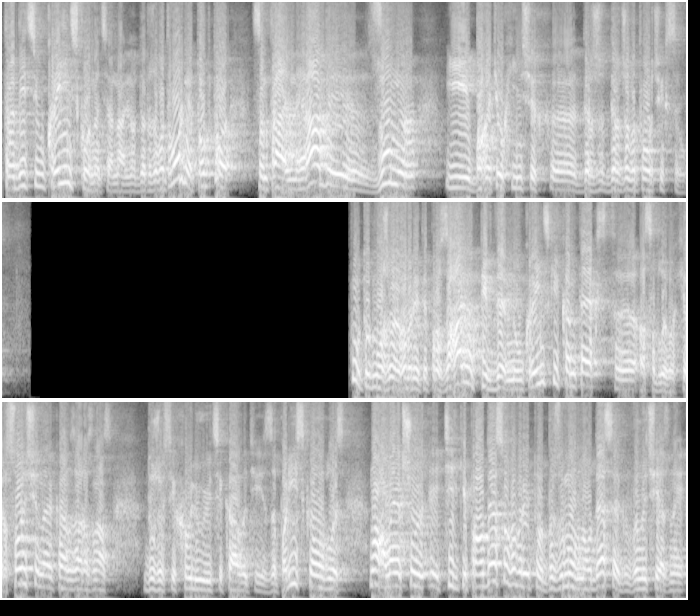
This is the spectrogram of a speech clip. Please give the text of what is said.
традиції українського національного державотворення, тобто Центральної Ради, ЗУНР, і багатьох інших е, державотворчих сил. Ну, тут можна говорити про загально південноукраїнський контекст, е, особливо Херсонщина, яка зараз нас дуже всіх хвилює, і цікавить, і Запорізька область. Ну, але якщо е, тільки про Одесу говорити, то безумовно Одеса величезний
